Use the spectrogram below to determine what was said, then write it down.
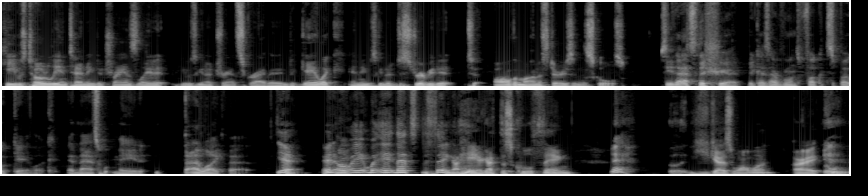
he was totally intending to translate it. He was going to transcribe it into Gaelic, and he was going to distribute it to all the monasteries and the schools. See, that's the shit because everyone's fucking spoke Gaelic, and that's what made it. I like that. Yeah, and, oh, and, that's the thing. Hey, I got this cool thing. Yeah. Uh, you guys want one? All right, Yeah. cool.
